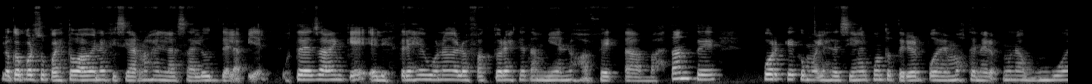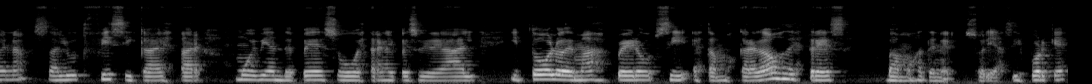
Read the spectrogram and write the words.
lo que por supuesto va a beneficiarnos en la salud de la piel. Ustedes saben que el estrés es uno de los factores que también nos afecta bastante porque como les decía en el punto anterior podemos tener una buena salud física, estar muy bien de peso, estar en el peso ideal y todo lo demás, pero si estamos cargados de estrés vamos a tener psoriasis porque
